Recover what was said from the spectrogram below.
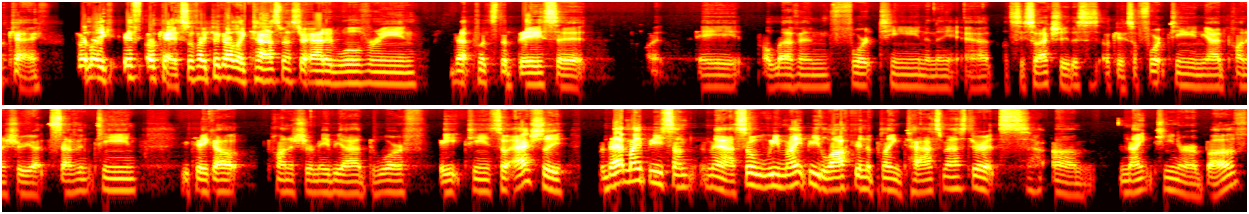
okay, but like if okay, so if I took out like Taskmaster, added Wolverine, that puts the base at 8, 11, 14, and then you add. Let's see. So actually, this is okay. So 14, you add Punisher, you add 17. You take out Punisher, maybe add Dwarf, 18. So actually, that might be some. Yeah. So we might be locked into playing Taskmaster at um, 19 or above,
